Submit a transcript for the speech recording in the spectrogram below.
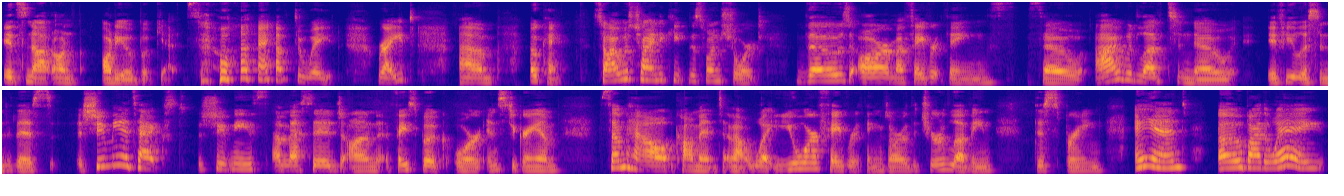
it's not on audiobook yet. So I have to wait, right? Um, okay. So I was trying to keep this one short. Those are my favorite things. So I would love to know if you listen to this, shoot me a text, shoot me a message on Facebook or Instagram. Somehow comment about what your favorite things are that you're loving this spring. And oh, by the way,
